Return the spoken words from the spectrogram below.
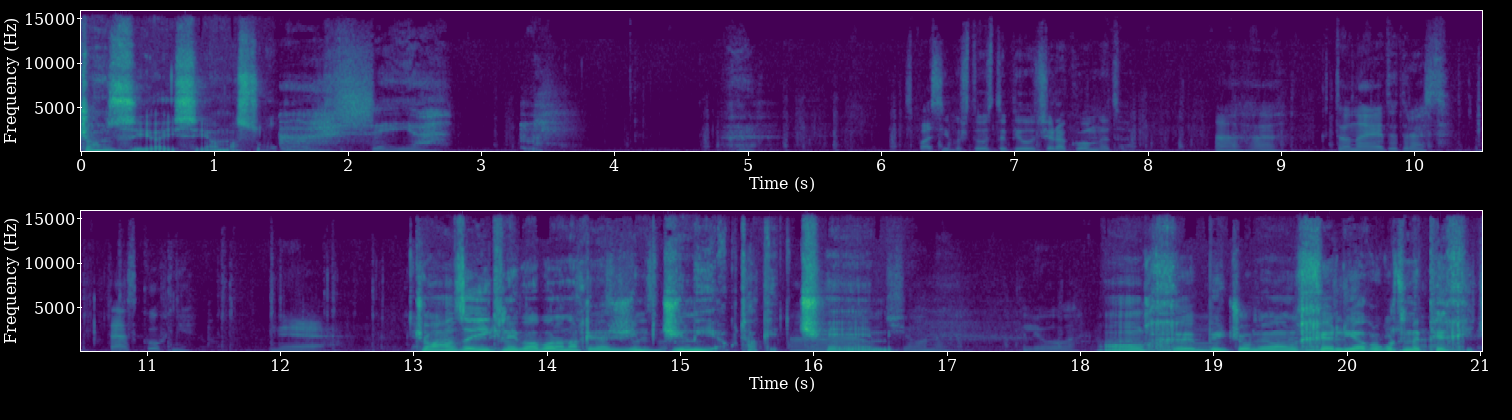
ჯანზია ისი ამას უ А, шея. Спасибо, что уступил вчера комнату. Ага. Кто на этот раз? Та с кухни? Не. ჯანზე იქნება აბარა ნახე რა ჟიმ- ჯიმი აქვს აქეთ А, ჩემი учёная. Клёво. ოხე ბიჭო მე ამ ხელი აქვს როგორც მე ფეხიჩ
